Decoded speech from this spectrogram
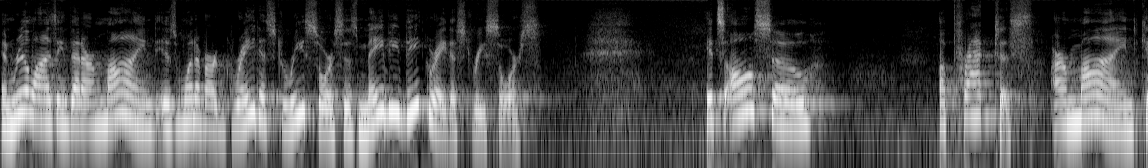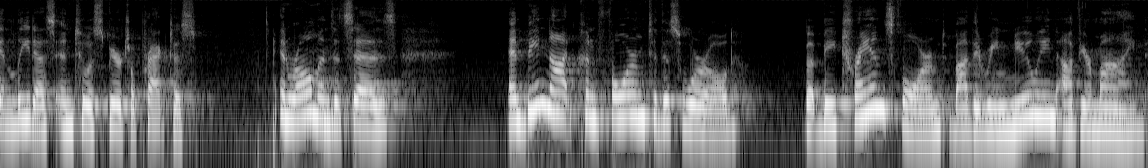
and realizing that our mind is one of our greatest resources, maybe the greatest resource. It's also a practice. Our mind can lead us into a spiritual practice. In Romans, it says, And be not conformed to this world, but be transformed by the renewing of your mind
